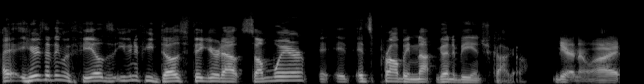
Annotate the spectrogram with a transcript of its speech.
I, here's the thing with Fields: even if he does figure it out somewhere, it, it's probably not going to be in Chicago. Yeah, no, I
